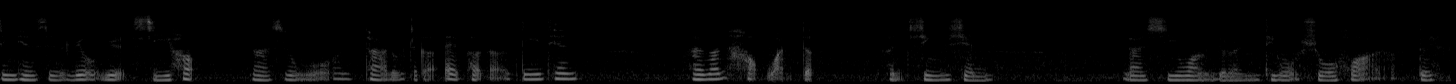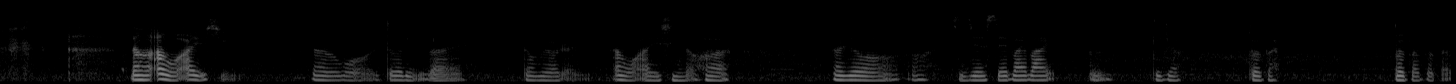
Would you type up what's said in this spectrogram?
今天是六月十一号，那是我踏入这个 app 的第一天，还蛮好玩的，很新鲜。那希望有人听我说话了，对，然后按我爱心。那如果这个礼拜都没有人按我爱心的话，那就啊直接 say 拜拜，嗯，就这样，拜拜，拜拜拜拜。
